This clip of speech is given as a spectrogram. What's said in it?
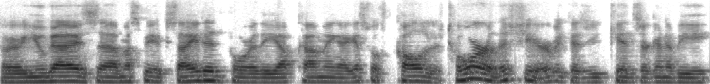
So you guys uh, must be excited for the upcoming, I guess we'll call it a tour this year because you kids are going to be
